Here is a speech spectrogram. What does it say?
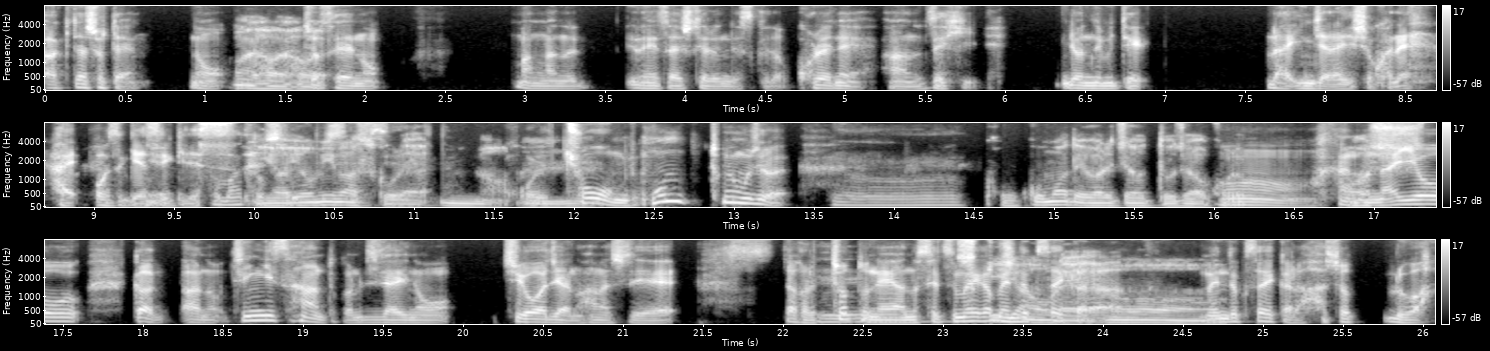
秋田書店の女性の漫画の連載してるんですけど、これね、あの、ぜひ読んでみてらいいんじゃないでしょうかね。はい。大関康之です。トマトいや、読みます、これ。うん今。これうん超。本当に面白い。ここまで言われちゃうと、じゃあこれ、うん。あの内容が、あの、チンギス・ハーンとかの時代の中央アジアの話で、だからちょっとね、うんあの説明がめんどくさいから、めんどどくさいからはしょるわ。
